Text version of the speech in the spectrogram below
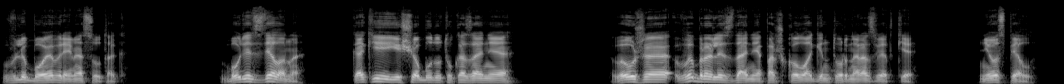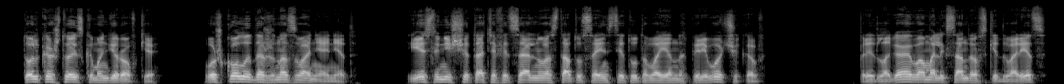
в любое время суток. Будет сделано. Какие еще будут указания? Вы уже выбрали здание под школу агентурной разведки? Не успел. Только что из командировки. У школы даже названия нет. Если не считать официального статуса Института военных переводчиков, Предлагаю вам Александровский дворец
